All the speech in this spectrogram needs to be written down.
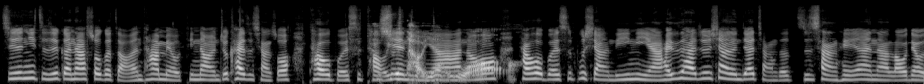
其实你只是跟他说个早安，他没有听到，你就开始想说他会不会是讨厌你啊？然后他会不会是不想理你啊？还是他就像人家讲的职场黑暗啊、老鸟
